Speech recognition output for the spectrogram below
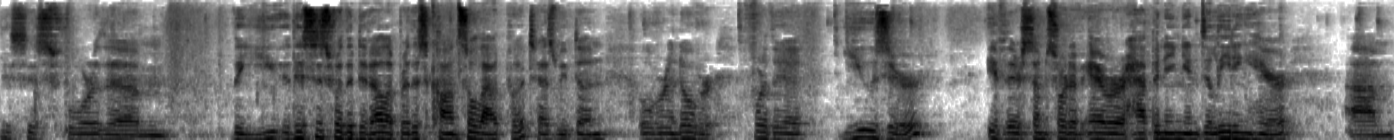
this is for the um, the this is for the developer. This console output, as we've done over and over. For the user, if there's some sort of error happening in deleting here, um,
